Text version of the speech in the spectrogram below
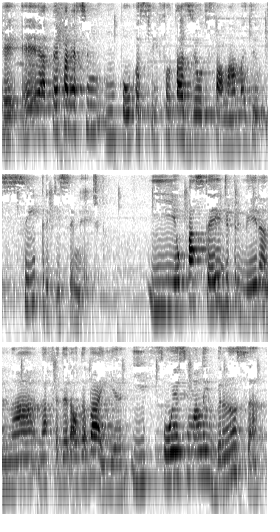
é, é até parece um, um pouco assim fantasioso falar, mas eu sempre quis ser médica. E eu passei de primeira na, na Federal da Bahia e foi assim uma lembrança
